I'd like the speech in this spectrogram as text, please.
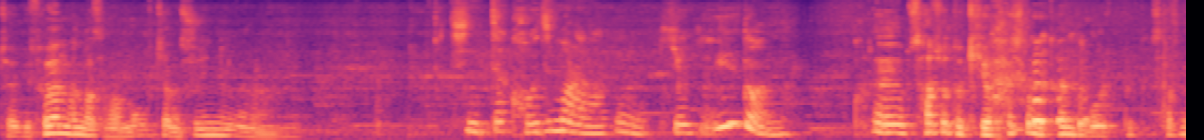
저기 소양강 가서 밥 먹었잖아 수인 누나랑 진짜 거짓말 안 하고 기억이 1도 안 나. 그래 사줘도 기억하지도 못하는데 뭘 사줘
